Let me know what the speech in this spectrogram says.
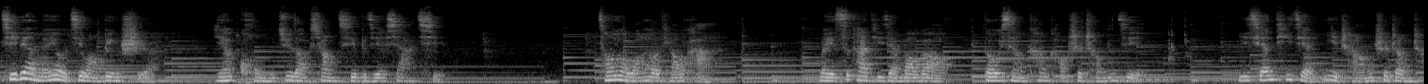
即便没有既往病史，也恐惧到上气不接下气。曾有网友调侃：“每次看体检报告都像看考试成绩，以前体检异常是正常，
